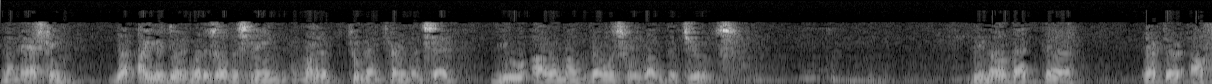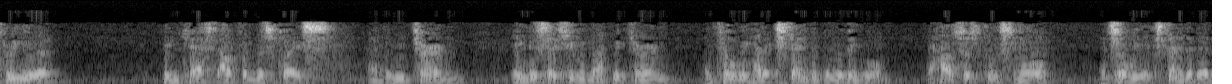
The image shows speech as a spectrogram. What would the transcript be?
And I'm asking, what are you doing? What does all this mean? And one of the two men turned and said, you are among those who love the Jews. We know that uh, after our three-year being cast out from this place and the return, Inga said she would not return until we had extended the living room. The house was too small, and so we extended it,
